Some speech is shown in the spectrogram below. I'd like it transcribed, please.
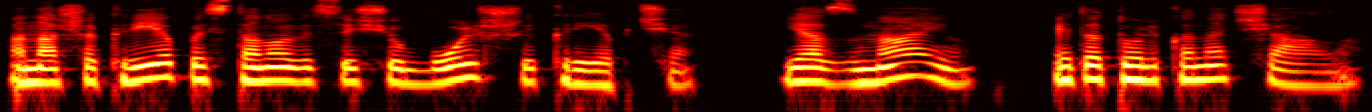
а наша крепость становится еще больше и крепче. Я знаю, это только начало.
